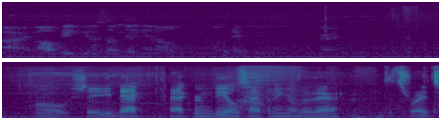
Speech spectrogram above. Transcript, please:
Alright, I'll pick you something and I'll, I'll text you. Alright. Oh, shady back backroom deals happening over there. That's right.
